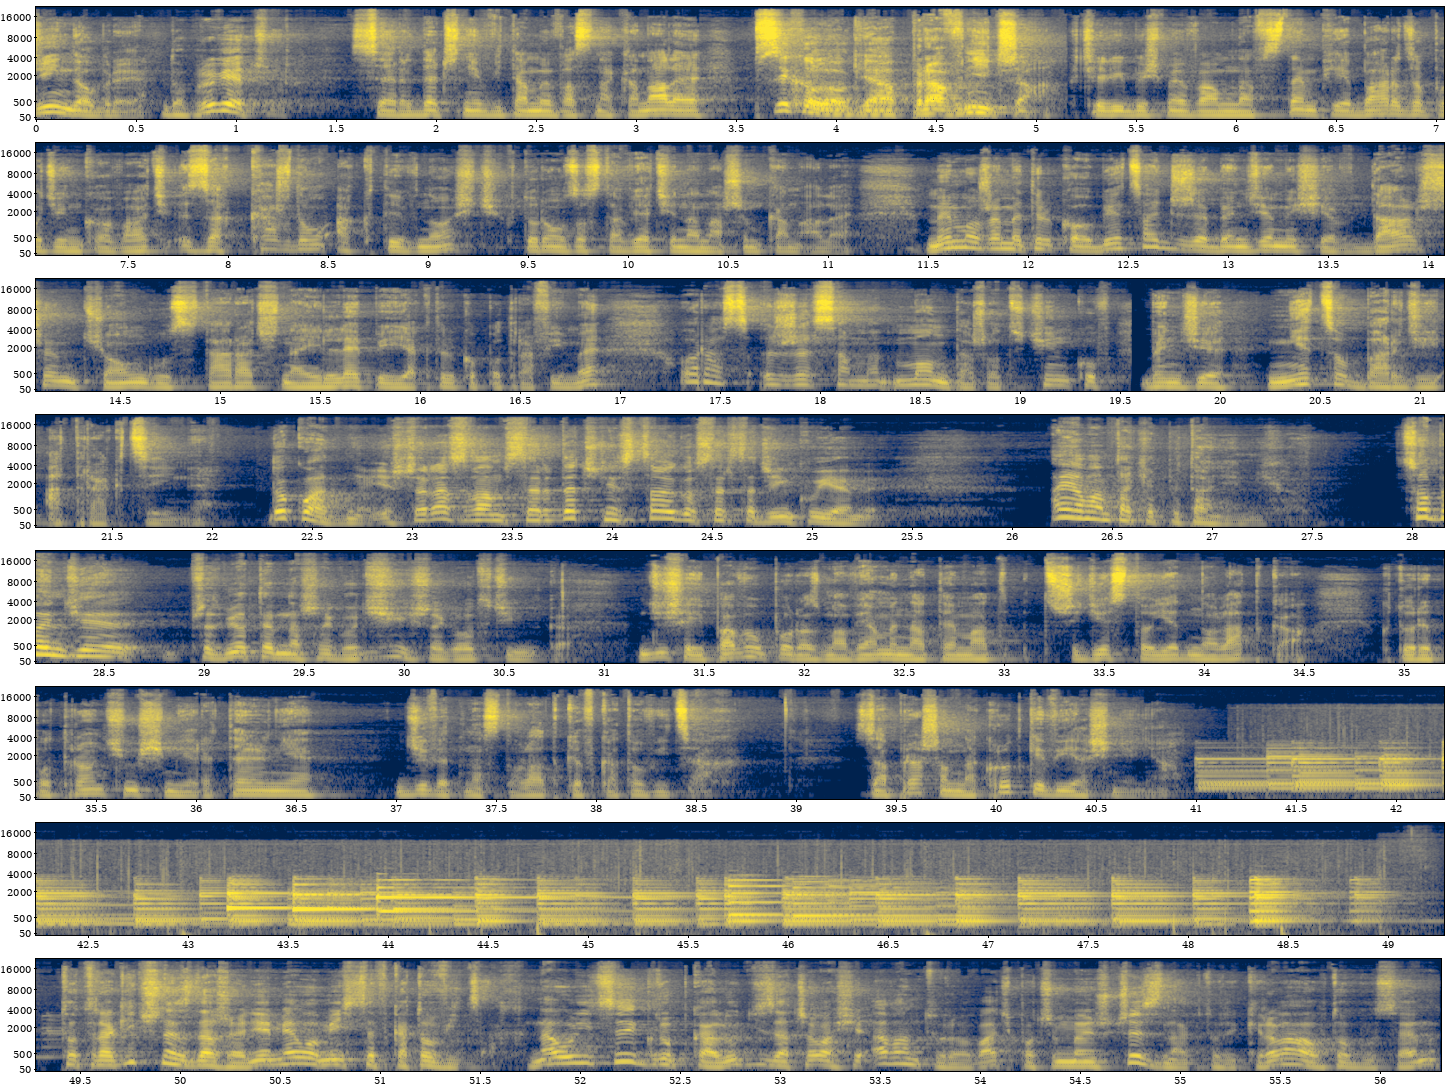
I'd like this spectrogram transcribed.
Dzień dobry. Dobry wieczór. Serdecznie witamy Was na kanale Psychologia Prawnicza. Chcielibyśmy Wam na wstępie bardzo podziękować za każdą aktywność, którą zostawiacie na naszym kanale. My możemy tylko obiecać, że będziemy się w dalszym ciągu starać najlepiej, jak tylko potrafimy, oraz że sam montaż odcinków będzie nieco bardziej atrakcyjny. Dokładnie. Jeszcze raz Wam serdecznie z całego serca dziękujemy. A ja mam takie pytanie, Michał. Co będzie przedmiotem naszego dzisiejszego odcinka? Dzisiaj, Paweł, porozmawiamy na temat 31-latka, który potrącił śmiertelnie 19-latkę w Katowicach. Zapraszam na krótkie wyjaśnienia. To tragiczne zdarzenie miało miejsce w Katowicach. Na ulicy grupka ludzi zaczęła się awanturować, po czym mężczyzna, który kierował autobusem,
